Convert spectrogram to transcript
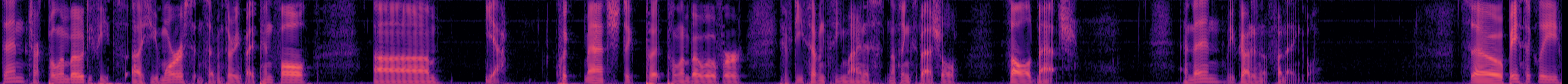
Then Chuck Palumbo defeats uh, Hugh Morrus in 7:30 by pinfall. Um, yeah, quick match to put Palumbo over. 57 C minus, nothing special, solid match. And then we've got a fun angle. So basically,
